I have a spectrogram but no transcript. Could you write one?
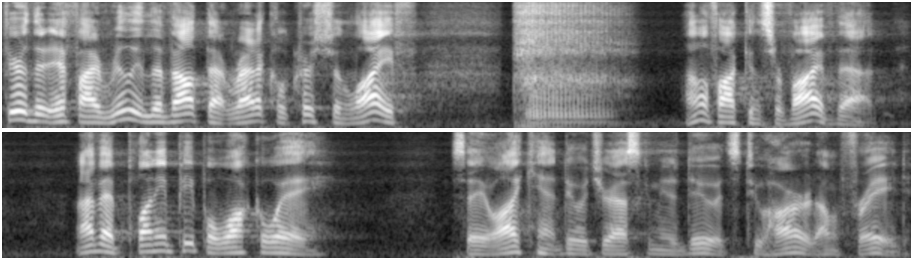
fear that if I really live out that radical Christian life, I don't know if I can survive that. I've had plenty of people walk away, say, Well, I can't do what you're asking me to do. It's too hard. I'm afraid.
